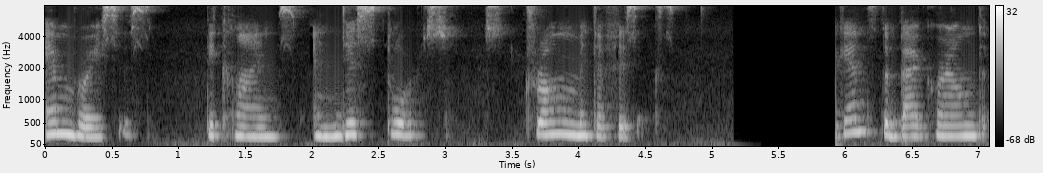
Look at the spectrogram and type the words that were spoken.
embraces, declines, and distorts strong metaphysics. Against the background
